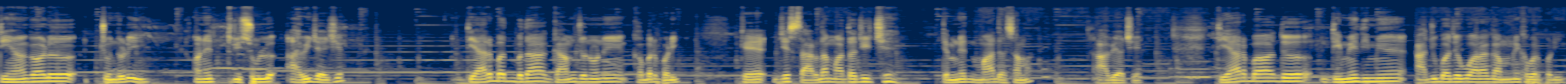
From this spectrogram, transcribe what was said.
ત્યાં આગળ ચુંદડી અને ત્રિશુલ આવી જાય છે. ત્યારબાદ બધા ગામજનોને ખબર પડી કે જે શારદા માતાજી છે, તેમને મા દશામાં આવ્યા છે. ત્યારબાદ ધીમે ધીમે આજુબાજુવાળા ગામને ખબર પડી,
